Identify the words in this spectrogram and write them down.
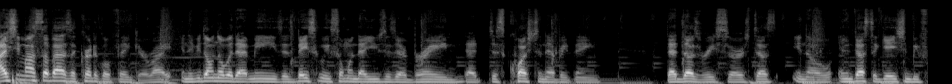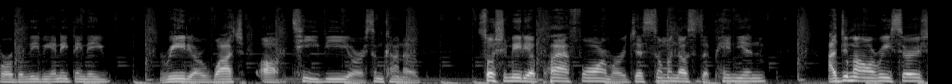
I see myself as a critical thinker, right? And if you don't know what that means, it's basically someone that uses their brain, that just question everything, that does research, does, you know, investigation before believing anything they read or watch off TV or some kind of social media platform or just someone else's opinion. I do my own research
